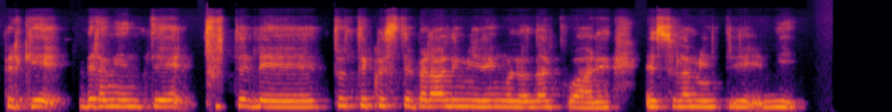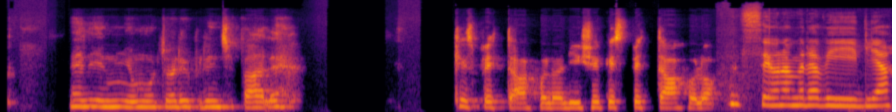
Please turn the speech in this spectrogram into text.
perché veramente tutte, le, tutte queste parole mi vengono dal cuore e solamente lì è lì il mio motore principale. Che spettacolo, Alice, che spettacolo. Sei una meraviglia.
